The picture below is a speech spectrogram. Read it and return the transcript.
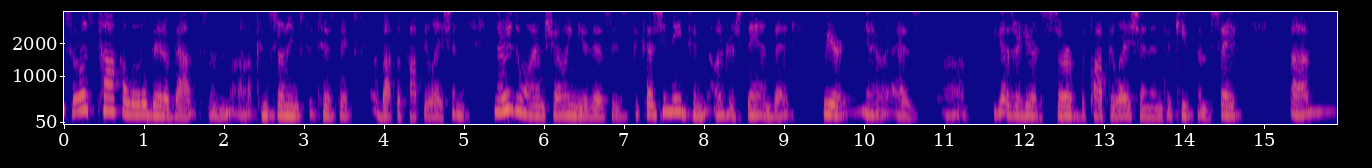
so let's talk a little bit about some uh, concerning statistics about the population. And the reason why I'm showing you this is because you need to understand that we are, you know, as uh, you guys are here to serve the population and to keep them safe. Um,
